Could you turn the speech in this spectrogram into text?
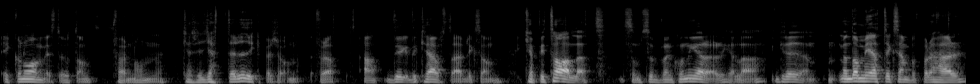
ekonomiskt utan för någon kanske jätterik person. För att ja, det, det krävs där liksom kapitalet som subventionerar hela grejen. Men de är ett exempel på det här.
